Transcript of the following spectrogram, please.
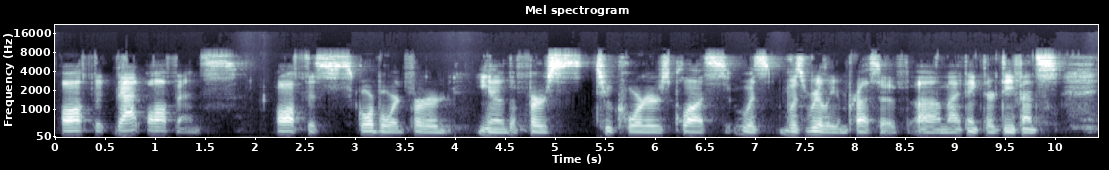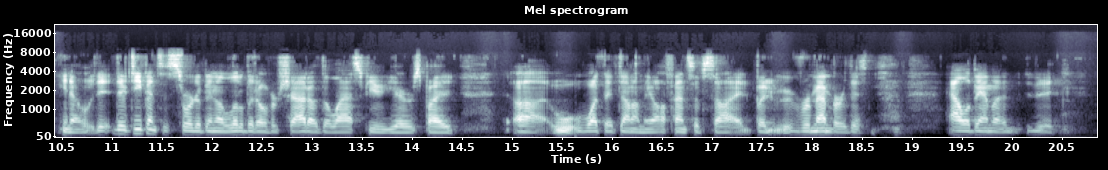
off the, that offense off the scoreboard for you know the first two quarters plus was was really impressive. Um, I think their defense, you know, th- their defense has sort of been a little bit overshadowed the last few years by uh, what they've done on the offensive side. But remember, this Alabama,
